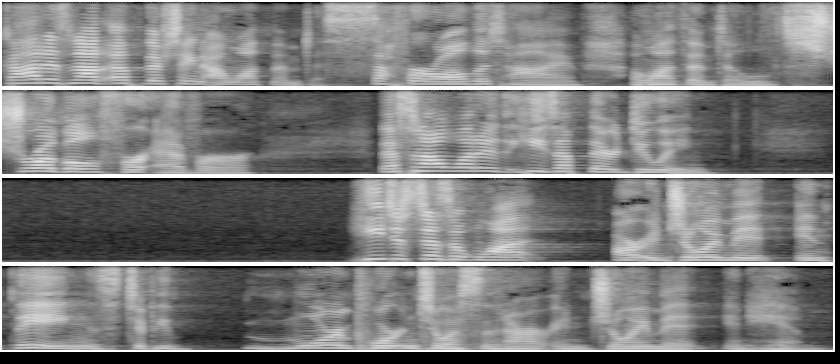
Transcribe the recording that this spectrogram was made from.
God is not up there saying, I want them to suffer all the time. I want them to struggle forever. That's not what He's up there doing. He just doesn't want our enjoyment in things to be more important to us than our enjoyment in Him.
